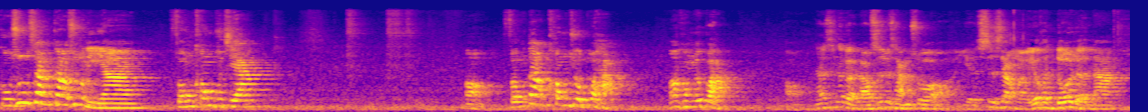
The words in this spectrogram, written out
古书上告诉你啊，逢空不佳，哦，逢到空就不好，逢到空就不好，但是那个老师就常说哦，也事实上啊，有很多人啊，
